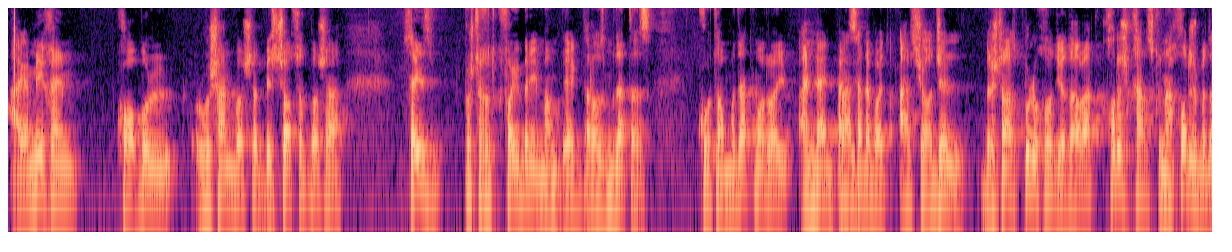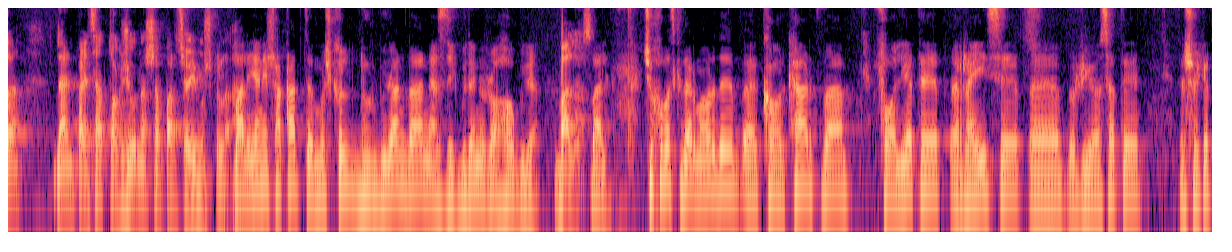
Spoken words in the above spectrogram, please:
اگر می‌خوایم کابل روشن باشه 24 ساعت باشه سایز پشت خود کفایی بریم من یک دراز مدت است. کوتاه مدت ما رای لاین 500 بله. باید ارچ عاجل برشنا از پول خود یا دولت خودش قرض کنه خودش بده لاین 500 تا جور نشه پرچوی مشکل بله یعنی فقط مشکل دور بودن و نزدیک بودن راه ها بوده بله بله چه خوب است که در مورد کارکرد و فعالیت رئیس ریاست شرکت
